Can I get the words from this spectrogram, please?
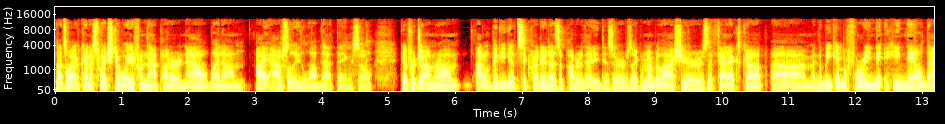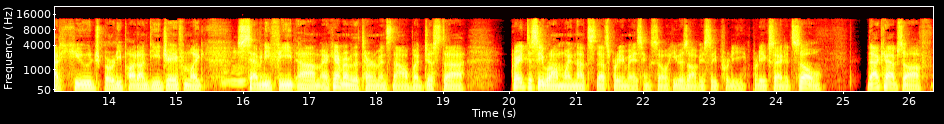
That's why I've kind of switched away from that putter now. But um, I absolutely love that thing. So good for Jon Rahm. I don't think he gets the credit as a putter that he deserves. Like remember last year it was the FedEx Cup, um, and the weekend before he na- he nailed that huge birdie putt on DJ from like mhm. seventy feet. Um, I can't remember the tournaments now, but just uh, great to see Rahm win. That's that's pretty amazing. So he was obviously pretty pretty excited. So that caps off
